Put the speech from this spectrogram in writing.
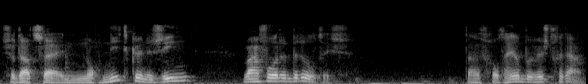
Zodat zij nog niet kunnen zien waarvoor het bedoeld is. Dat heeft God heel bewust gedaan.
